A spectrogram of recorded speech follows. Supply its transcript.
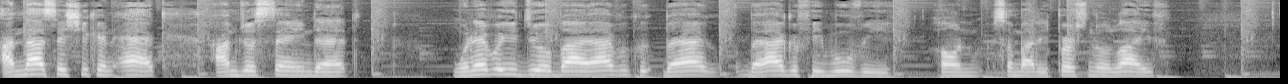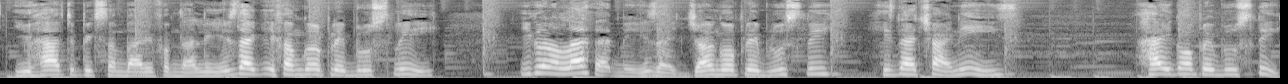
I'm not saying she can act. I'm just saying that whenever you do a biography, biography movie on somebody's personal life, you have to pick somebody from that league. It's like if I'm to play Bruce Lee, you're to laugh at me. He's like, to play Bruce Lee? He's not Chinese. How you to play Bruce Lee?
